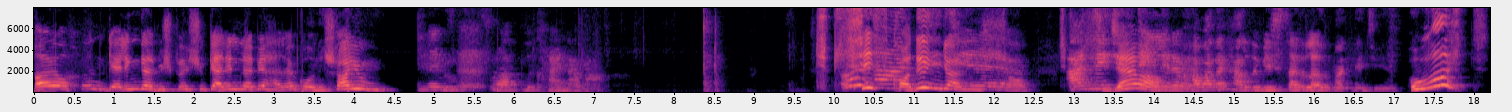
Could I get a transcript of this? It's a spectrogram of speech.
Ay ahın gelin gelmiş ben şu gelinle bir hele konuşayım. Nemrut suratlı kaynana. Tipsiz kadın gelmiş ya. Anneciğim Size ellerim havada kaldı bir sarılalım anneciğim. Hoş!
